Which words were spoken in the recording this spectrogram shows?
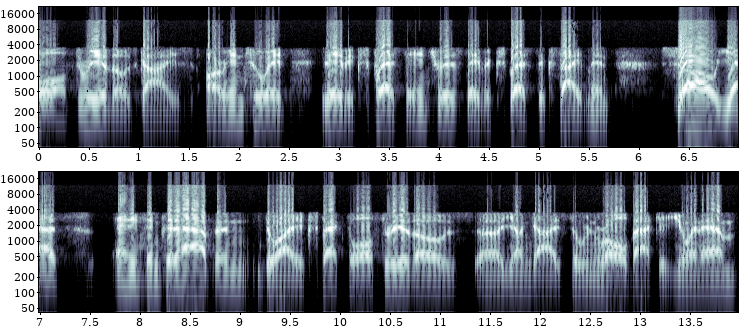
all three of those guys are into it. They've expressed interest. They've expressed excitement. So yes, anything could happen. Do I expect all three of those uh, young guys to enroll back at UNM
